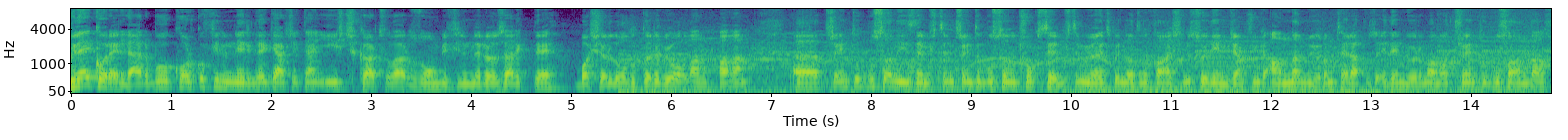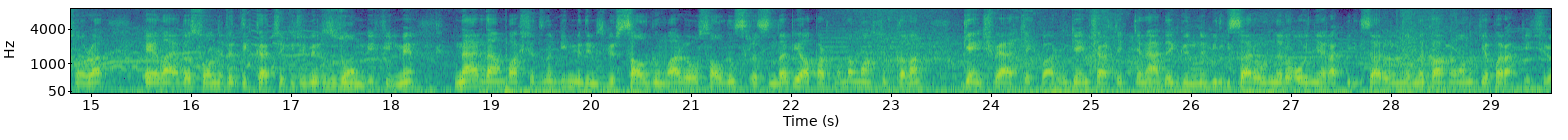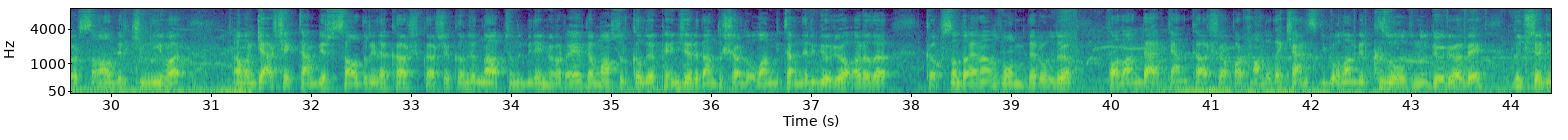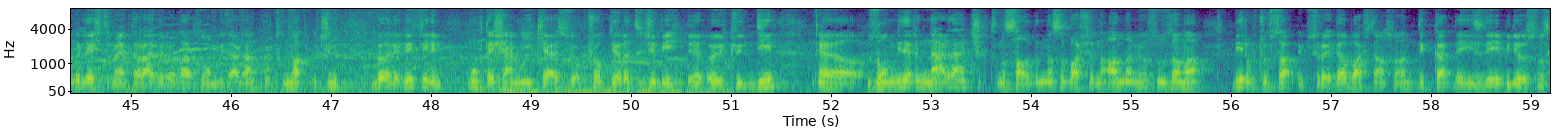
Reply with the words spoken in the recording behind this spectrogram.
Güney Koreliler bu korku filmleriyle gerçekten iyi iş çıkartıyorlar. Zombi filmleri özellikle başarılı oldukları bir olan alan. Ee, Train to Busan'ı izlemiştim. Train to Busan'ı çok sevmiştim. Yönetmenin adını falan şimdi söyleyemeyeceğim çünkü anlamıyorum, telaffuz edemiyorum ama Train to Busan'dan sonra Elia'da son derece dikkat çekici bir zombi filmi. Nereden başladığını bilmediğimiz bir salgın var ve o salgın sırasında bir apartmanda mahsur kalan genç bir erkek var. Bu genç erkek genelde gününü bilgisayar oyunları oynayarak, bilgisayar oyunlarında kahramanlık yaparak geçiriyor. Sanal bir kimliği var. Ama gerçekten bir saldırıyla karşı karşıya kalınca ne yapacağını bilemiyor. Evde mahsur kalıyor. Pencereden dışarıda olan bitenleri görüyor. Arada kapısına dayanan zombiler oluyor falan derken karşı apartmanda da kendisi gibi olan bir kız olduğunu görüyor ve güçlerini birleştirmeye karar veriyorlar zombilerden kurtulmak için. Böyle bir film. Muhteşem bir hikayesi yok. Çok yaratıcı bir e, öykü değil. E, zombilerin nereden çıktığını, salgın nasıl başladığını anlamıyorsunuz ama bir buçuk saatlik süreyi de baştan sona dikkatle izleyebiliyorsunuz.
